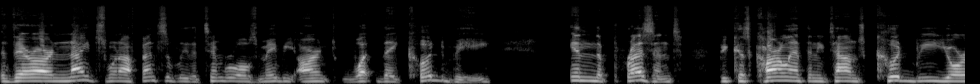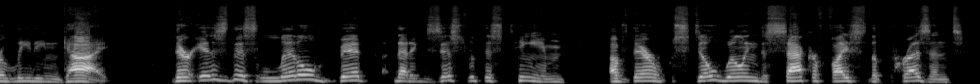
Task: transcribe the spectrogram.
there are nights when offensively the Timberwolves maybe aren't what they could be in the present because Karl-Anthony Towns could be your leading guy. There is this little bit that exists with this team of they're still willing to sacrifice the present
